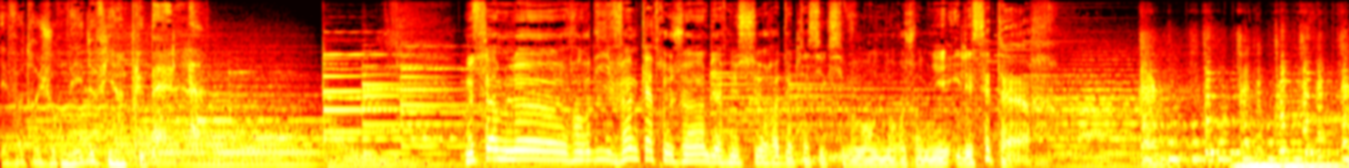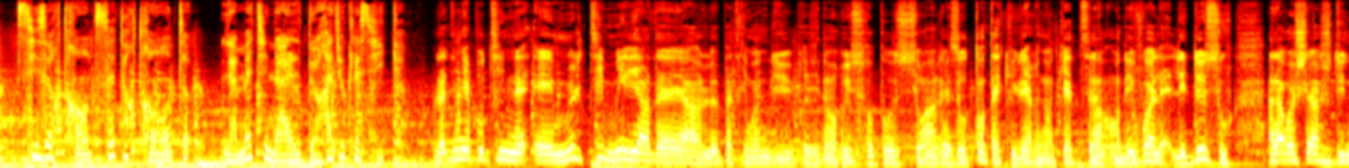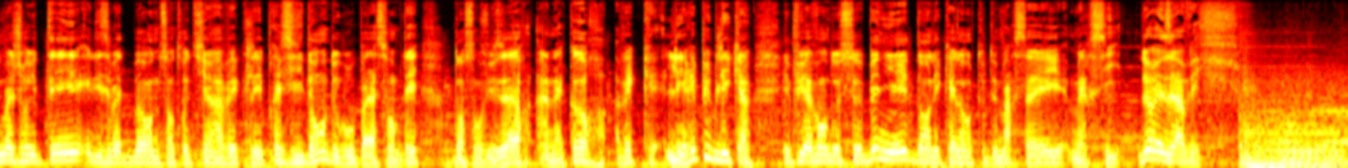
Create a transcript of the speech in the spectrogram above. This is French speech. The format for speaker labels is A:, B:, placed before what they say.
A: et votre journée devient plus belle.
B: Nous sommes le vendredi 24 juin. Bienvenue sur Radio Classique si vous nous rejoignez. Il est 7 h
C: 6h30, 7h30, la matinale de Radio Classique.
B: Vladimir Poutine est multimilliardaire. Le patrimoine du président russe repose sur un réseau tentaculaire. Une enquête en dévoile les dessous. À la recherche d'une majorité, Elisabeth Borne s'entretient avec les présidents de groupes à l'Assemblée. Dans son viseur, un accord avec les Républicains. Et puis avant de se baigner dans les calanques de Marseille, merci de réserver.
